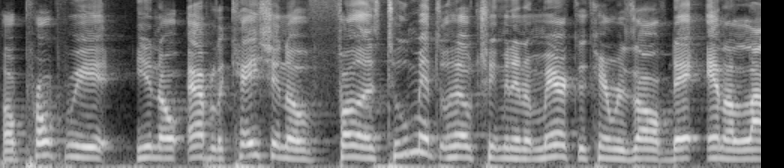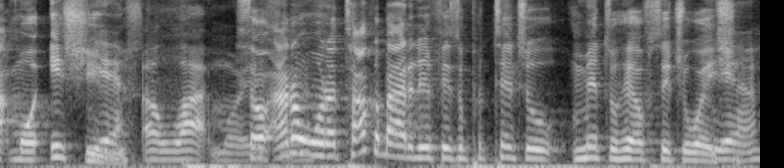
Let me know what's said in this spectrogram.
appropriate, you know, application of funds to mental health treatment in America can resolve that and a lot more issues. yeah, a lot more. So I don't want to talk about it if it's a potential mental health situation. Yeah.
